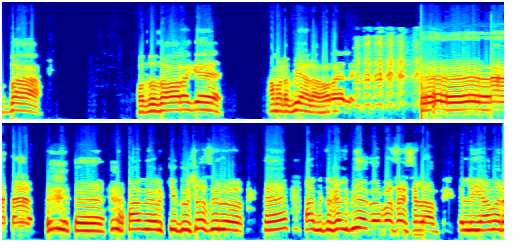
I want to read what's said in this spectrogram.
আব্বা কত যাওয়ার আগে আমার বিয়াটা হরাইলে আমি আর কি দোষা ছিল হ্যাঁ আমি তো খালি বিয়ে করব চাইছিলাম এলি আমার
